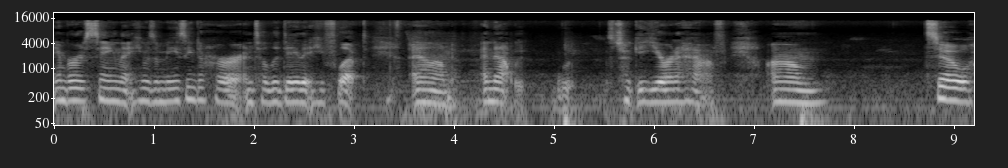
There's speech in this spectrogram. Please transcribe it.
Amber is saying that he was amazing to her until the day that he flipped, um, and that w- w- took a year and a half. Um, so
